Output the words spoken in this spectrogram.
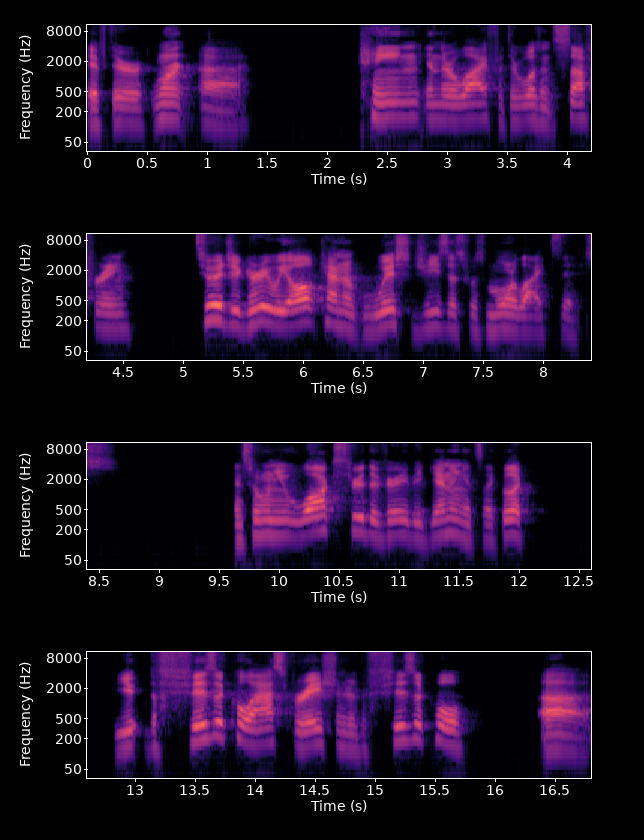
if there weren't uh, pain in their life, if there wasn't suffering. To a degree, we all kind of wish Jesus was more like this. And so when you walk through the very beginning, it's like, look, you, the physical aspiration or the physical uh,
